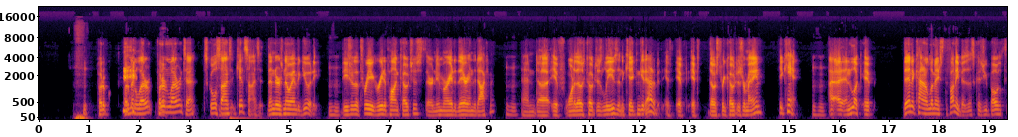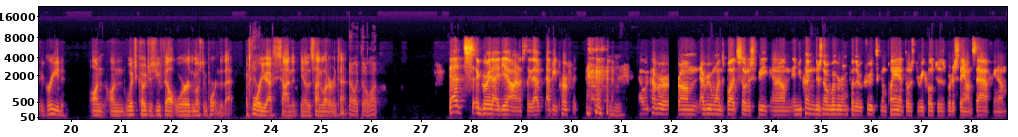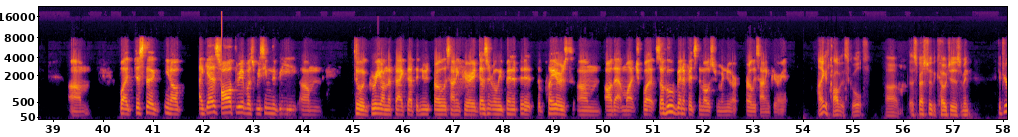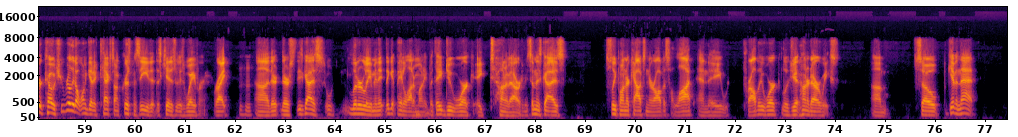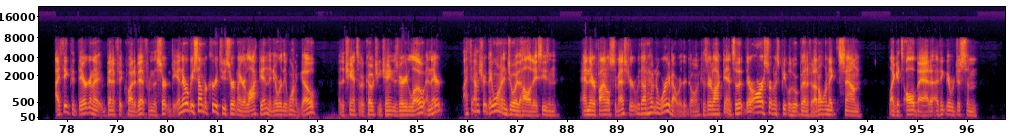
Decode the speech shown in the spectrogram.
put it, put them in a letter, put yeah. it in a letter of intent. School signs it, kid signs it. Then there's no ambiguity. Mm-hmm. These are the three agreed upon coaches. They're enumerated there in the document. Mm-hmm. And uh, if one of those coaches leaves, then the kid can get out of it. If if if those three coaches remain, he can't. Mm-hmm. I, and look, if then it kind of eliminates the funny business because you both agreed on on which coaches you felt were the most important to that before yeah. you actually sign the you know the signed letter of intent. Yeah, I like that a lot. That's a great idea, honestly. That that'd be perfect. mm-hmm. That would cover um, everyone's butt, so to speak. Um, and you couldn't. There's no wiggle room for the recruit to complain if those three coaches were to stay on staff. You know. Um, but just to you know, I guess all three of us we seem to be um, to agree on the fact that the new early signing period doesn't really benefit the players um, all that much. But so who benefits the most from a new early signing period? I think it's probably the schools, uh, especially the coaches. I mean, if you're a coach, you really don't want to get a text on Christmas Eve that this kid is, is wavering, right? Mm-hmm. Uh, there, there's these guys literally. I mean, they, they get paid a lot of money, but they do work a ton of hours. I mean, some of these guys sleep on their couch in their office a lot, and they probably work legit hundred hour weeks. Um, so, given that, I think that they're going to benefit quite a bit from the certainty. And there will be some recruits who certainly are locked in; they know where they want to go. The chance of a coaching change is very low, and they're, I think, I'm sure they want to enjoy the holiday season and their final semester without having to worry about where they're going because they're locked in. So that there are certainly people who will benefit. I don't want to make the sound like it's all bad. I think there were just some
